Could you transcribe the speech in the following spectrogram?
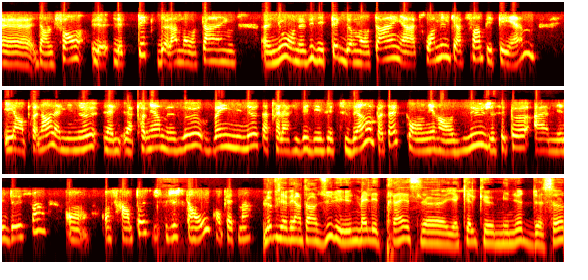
euh, dans le fond, le, pic de la montagne. Euh, nous, on a vu des pics de montagne à 3400 ppm. Et en prenant la, première mesure 20 minutes après l'arrivée des étudiants, peut-être qu'on est rendu, je sais pas, à 1200. On ne se rend pas jusqu'en haut complètement. Là, vous avez entendu une mêlée de presse il y a quelques minutes de ça.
